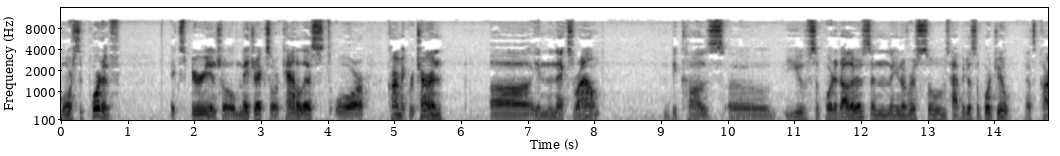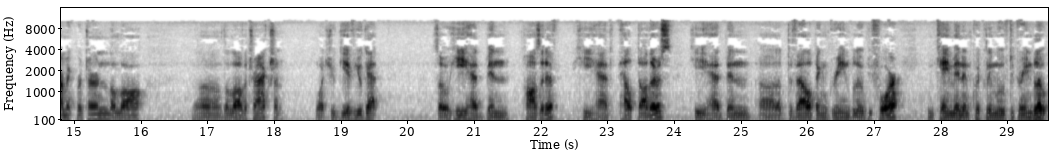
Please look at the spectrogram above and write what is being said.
more supportive experiential matrix or catalyst or karmic return uh, in the next round because uh, you've supported others and the universe is happy to support you. That's karmic return, the law, uh, the law of attraction. What you give, you get. So he had been positive. He had helped others. He had been uh, developing green blue before and came in and quickly moved to green blue.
